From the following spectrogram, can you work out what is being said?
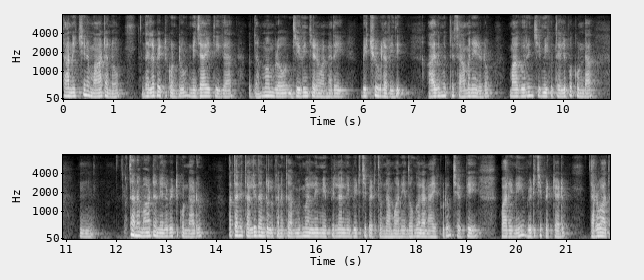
తానిచ్చిన మాటను నిలబెట్టుకుంటూ నిజాయితీగా దమ్మంలో జీవించడం అన్నది భిక్షువుల విధి. ఆదిముత్య సామాన్యుడు మా గురించి మీకు తెలుపకుండా తన మాట నిలబెట్టుకున్నాడు. అతని తల్లిదండ్రులు కనుక మిమ్మల్ని మీ పిల్లల్ని విడిచిపెడుతున్నాము అని దొంగల నాయకుడు చెప్పి వారిని విడిచిపెట్టాడు. తర్వాత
